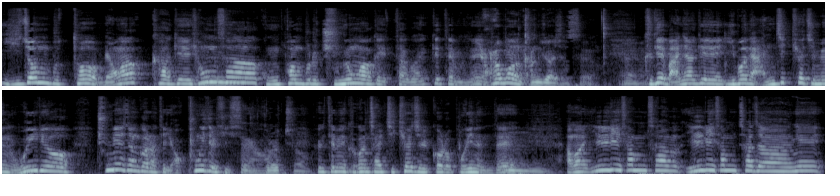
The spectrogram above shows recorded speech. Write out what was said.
이전부터 명확하게 형사 음. 공판부를 중용하겠다고 했기 때문에 여러 번 강조하셨어요. 예. 그게 만약에 이번에 안 지켜지면 오히려 추미애 장관한테 역풍이 될 수 있어요. 그렇죠. 그렇기 때문에 그건 잘 지켜질 거로 보이는데 음. 아마 1, 2, 3, 3, 1, 2, 3차장에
